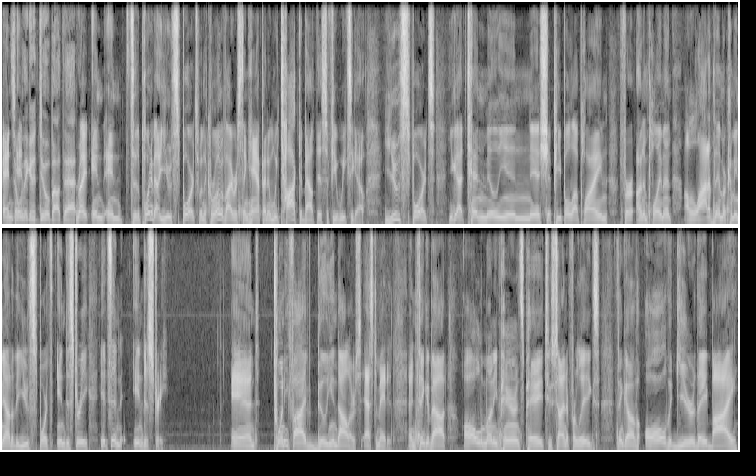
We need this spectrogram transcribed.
And, so, what and, are they going to do about that? Right. And and to the point about youth sports, when the coronavirus thing happened, and we talked about this a few weeks ago, youth sports, you got 10 million ish people applying for unemployment. A lot of them are coming out of the youth sports industry. It's an industry. And $25 billion estimated. And think about all the money parents pay to sign up for leagues. Think of all the gear they buy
